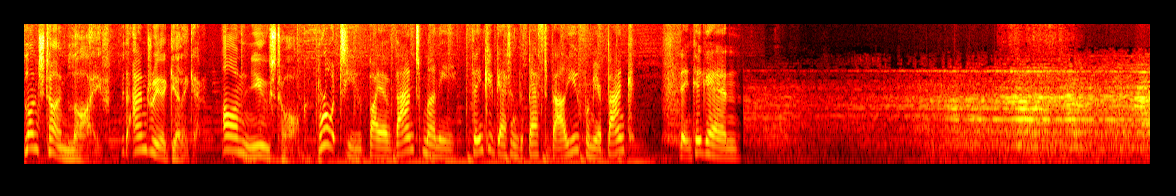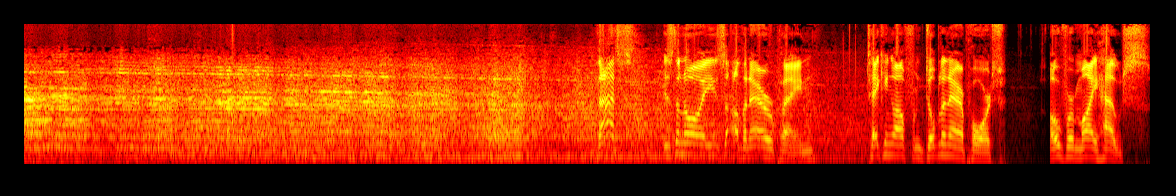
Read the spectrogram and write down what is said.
Lunchtime Live with Andrea Gilligan on Newstalk. Brought to you by Avant Money. Think you're getting the best value from your bank? Think again. That is the noise of an aeroplane taking off from Dublin Airport over my house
